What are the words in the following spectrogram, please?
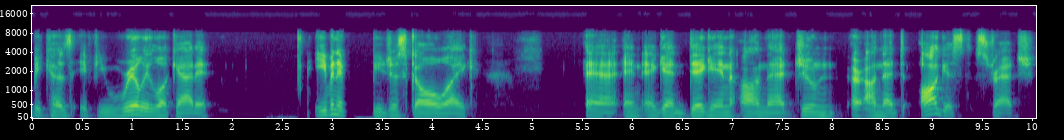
because if you really look at it, even if you just go like, and, and again dig in on that June or on that August stretch,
